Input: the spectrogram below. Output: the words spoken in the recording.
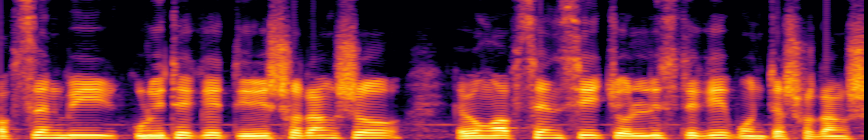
অপশান বি কুড়ি থেকে তিরিশ শতাংশ এবং অপশান সি চল্লিশ থেকে পঞ্চাশ শতাংশ।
